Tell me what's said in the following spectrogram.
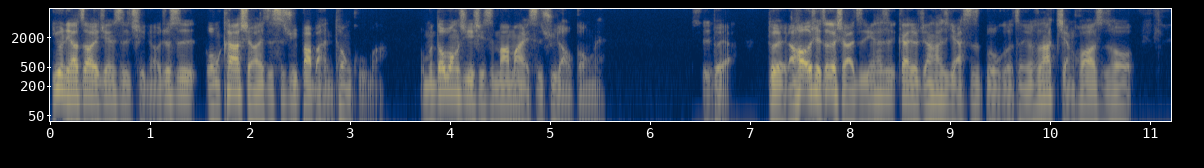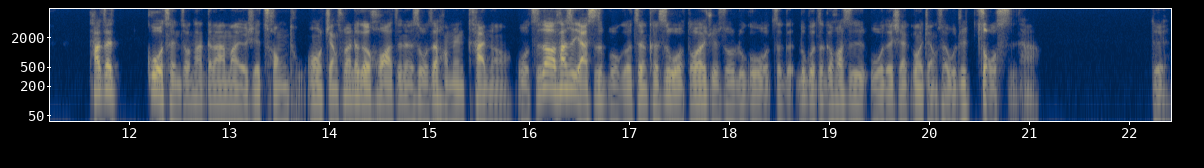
因为你要知道一件事情哦，就是我们看到小孩子失去爸爸很痛苦嘛，我们都忘记其实妈妈也失去老公哎、欸，是对啊，对。然后而且这个小孩子，因为他是刚才有讲他是亚斯伯格症，有时候他讲话的时候，他在。过程中，他跟他妈有些冲突哦，讲出来那个话真的是我在旁边看哦，我知道他是雅斯伯格症，可是我都会觉得说，如果我这个如果这个话是我的小孩跟我讲出来，我就揍死他。对，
